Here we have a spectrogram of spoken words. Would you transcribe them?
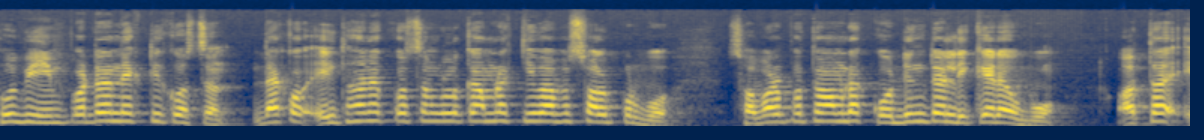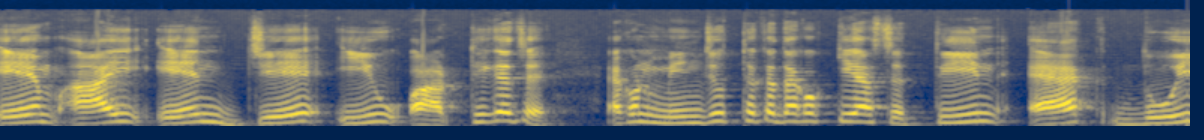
খুবই ইম্পর্ট্যান্ট একটি কোশ্চেন দেখো, এই ধরনের কোশ্চেনগুলোকে আমরা কীভাবে সলভ করব? সবার প্রথমে আমরা কোডিংটা লিখে রাখব অর্থাৎ M I N J U R ঠিক আছে? এখন মিঞ্জুর থেকে দেখো কি আসছে? তিন, এক, দুই,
